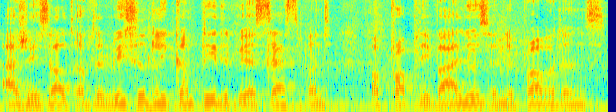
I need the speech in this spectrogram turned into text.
as a result of the recently completed reassessment of property values in New Providence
